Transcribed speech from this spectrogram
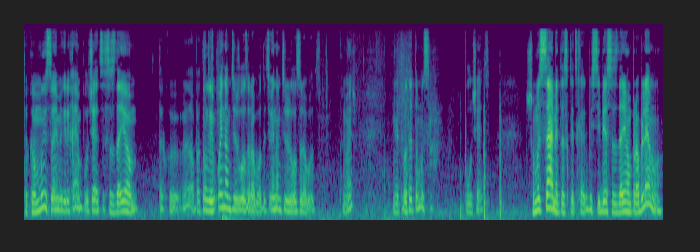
Только мы своими грехами, получается, создаем такую, а потом говорим, ой, нам тяжело заработать, ой, нам тяжело заработать. Понимаешь? Это вот эта мысль получается. Что мы сами, так сказать, как бы себе создаем проблему,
